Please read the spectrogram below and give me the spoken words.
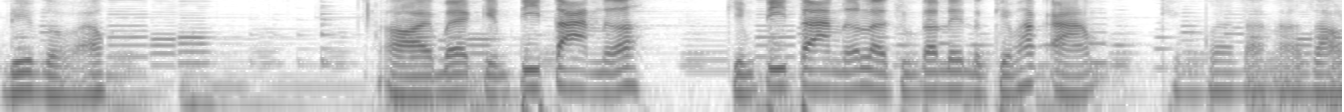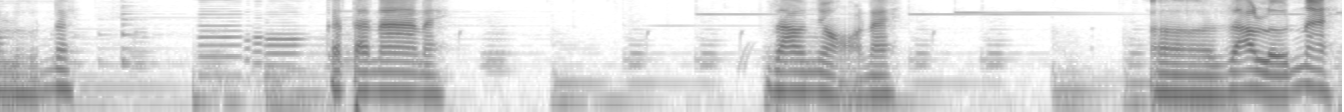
Đêm rồi phải không? Rồi bây giờ kiếm Titan nữa. Kiếm Titan nữa là chúng ta nên được kiếm hắc ám. Kiếm Katana dao lớn này. Katana này. Dao nhỏ này. Ờ, Dao lớn này.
